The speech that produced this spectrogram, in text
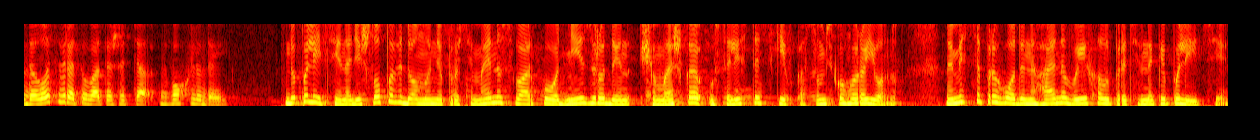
вдалося врятувати життя двох людей. До поліції надійшло повідомлення про сімейну сварку одній з родин, що мешкає у селі Стецьківка Сумського району. На місце пригоди негайно виїхали працівники поліції.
